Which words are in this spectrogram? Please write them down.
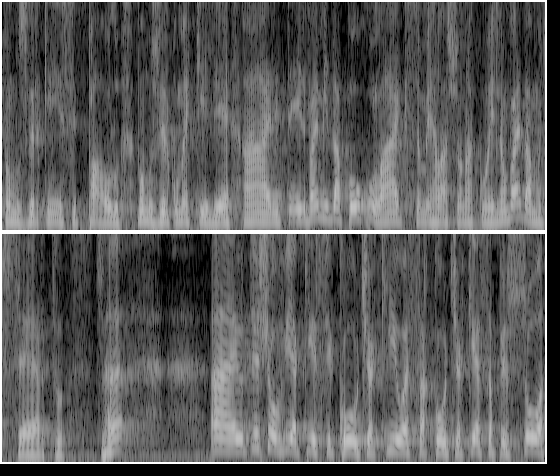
Vamos ver quem é esse Paulo, vamos ver como é que ele é. Ah, ele, tem, ele vai me dar pouco like se eu me relacionar com ele, não vai dar muito certo. Né? Ah, eu deixa eu ouvir aqui esse coach aqui, ou essa coach aqui, essa pessoa,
